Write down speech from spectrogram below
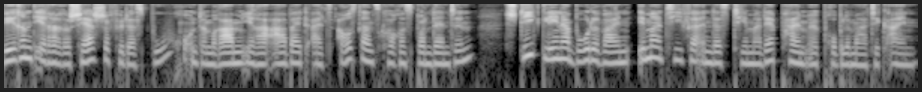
Während ihrer Recherche für das Buch und im Rahmen ihrer Arbeit als Auslandskorrespondentin stieg Lena Bodewein immer tiefer in das Thema der Palmölproblematik ein.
